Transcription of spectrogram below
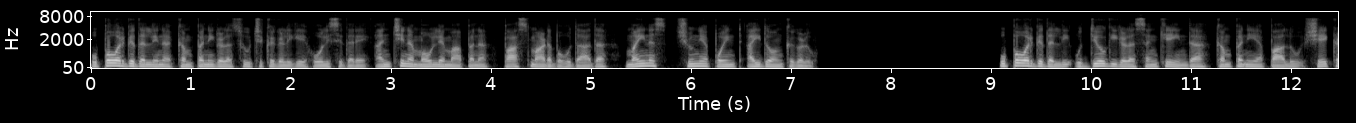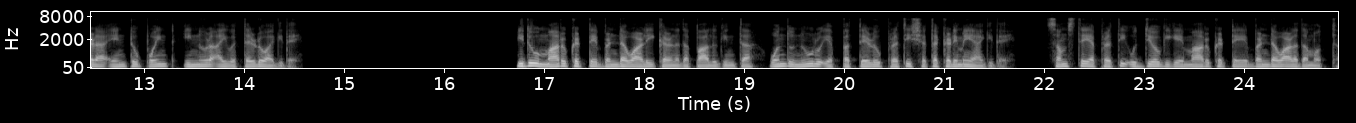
ಉಪವರ್ಗದಲ್ಲಿನ ಕಂಪನಿಗಳ ಸೂಚಕಗಳಿಗೆ ಹೋಲಿಸಿದರೆ ಅಂಚಿನ ಮೌಲ್ಯಮಾಪನ ಪಾಸ್ ಮಾಡಬಹುದಾದ ಮೈನಸ್ ಶೂನ್ಯ ಪಾಯಿಂಟ್ ಐದು ಅಂಕಗಳು. ಉಪವರ್ಗದಲ್ಲಿ ಉದ್ಯೋಗಿಗಳ ಸಂಖ್ಯೆಯಿಂದ ಕಂಪನಿಯ ಪಾಲು ಶೇಕಡ ಎಂಟು ಪಾಯಿಂಟ್ ಇನ್ನೂರ ಐವತ್ತೆರಡು ಆಗಿದೆ. ಇದು ಮಾರುಕಟ್ಟೆ ಬಂಡವಾಳೀಕರಣದ ಪಾಲುಗಿಂತ ಒಂದು ನೂರು ಎಪ್ಪತ್ತೇಳು ಪ್ರತಿಶತ ಕಡಿಮೆಯಾಗಿದೆ. ಸಂಸ್ಥೆಯ ಪ್ರತಿ ಉದ್ಯೋಗಿಗೆ ಮಾರುಕಟ್ಟೆ ಬಂಡವಾಳದ ಮೊತ್ತ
